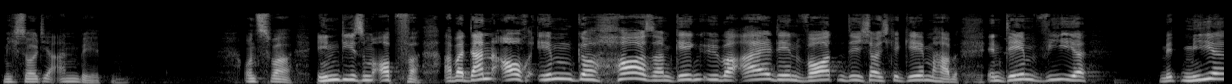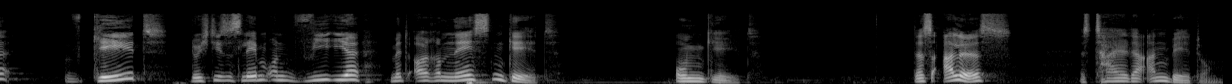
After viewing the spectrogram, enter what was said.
Mich sollt ihr anbeten. Und zwar in diesem Opfer, aber dann auch im Gehorsam gegenüber all den Worten, die ich euch gegeben habe, in dem, wie ihr mit mir geht durch dieses Leben und wie ihr mit eurem Nächsten geht, umgeht. Das alles ist Teil der Anbetung.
